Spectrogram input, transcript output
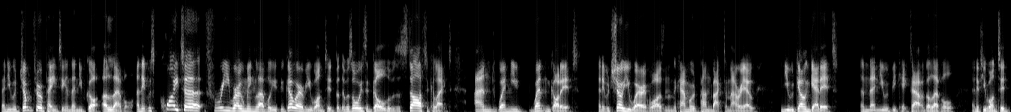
Then you would jump through a painting, and then you've got a level. And it was quite a free roaming level. You could go wherever you wanted, but there was always a goal. There was a star to collect. And when you went and got it, and it would show you where it was, and then the camera would pan back to Mario, and you would go and get it, and then you would be kicked out of the level. And if you wanted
